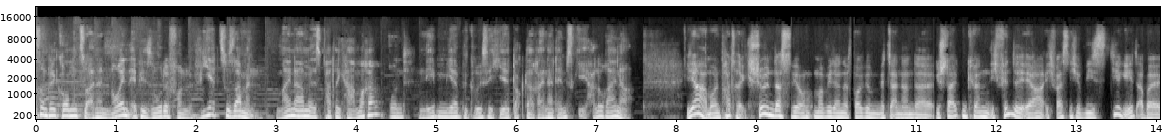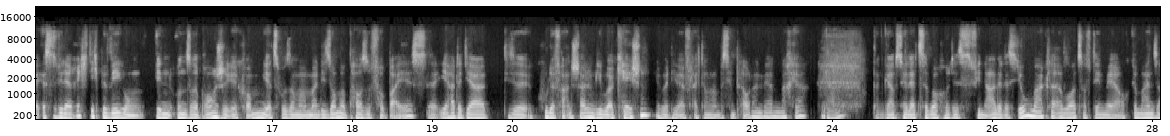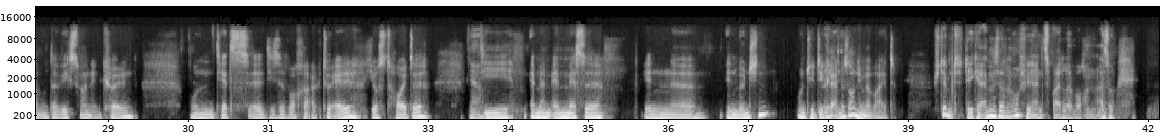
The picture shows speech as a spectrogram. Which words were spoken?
Servus und willkommen zu einer neuen Episode von Wir zusammen. Mein Name ist Patrick Hamacher und neben mir begrüße ich hier Dr. Rainer Demski. Hallo Rainer. Ja, moin Patrick. Schön, dass wir mal wieder eine Folge miteinander gestalten können. Ich finde ja, ich weiß nicht, wie es dir geht, aber es ist wieder richtig Bewegung in unsere Branche gekommen, jetzt wo, sagen wir mal, die Sommerpause vorbei ist. Äh, ihr hattet ja diese coole Veranstaltung, die Workation, über die wir vielleicht auch noch ein bisschen plaudern werden nachher. Ja. Dann gab es ja letzte Woche das Finale des Jungmakler Awards, auf dem wir ja auch gemeinsam unterwegs waren in Köln. Und jetzt äh, diese Woche aktuell, just heute, ja. die MMM-Messe in, äh, in München. Und die DKM Richtig. ist auch nicht mehr weit. Stimmt, DKM ist ja dann auch wieder in zwei, drei Wochen. Also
